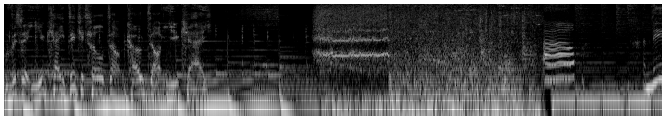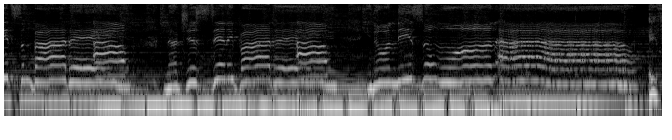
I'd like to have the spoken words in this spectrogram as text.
Visit ukdigital.co.uk. Help! I need somebody. Help! Not just anybody. Help! You know I need someone. Help! If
